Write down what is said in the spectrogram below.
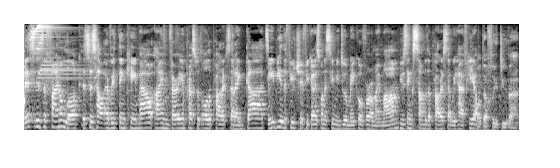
This is the final look. This is how everything came out. I'm very impressed with all the products that I got. Maybe in the future, if you guys want to see me do a makeover on my mom using some of the products that we have here. I'll definitely do that.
